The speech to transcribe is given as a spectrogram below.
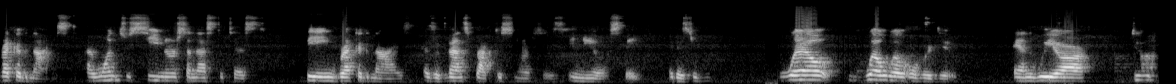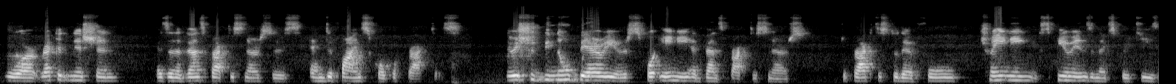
recognized. I want to see nurse anesthetists being recognized as advanced practice nurses in New York State. It is well, well, well overdue. And we are due for recognition as an advanced practice nurses and define scope of practice. There should be no barriers for any advanced practice nurse to practice to their full training, experience, and expertise,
